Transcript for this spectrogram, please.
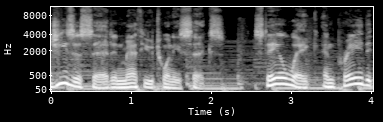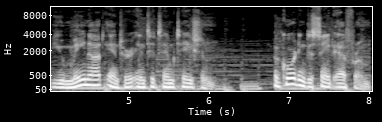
Jesus said in Matthew 26, Stay awake and pray that you may not enter into temptation. According to St. Ephrem,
